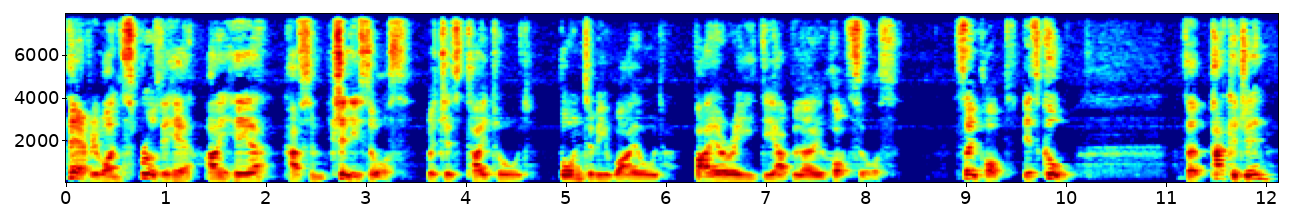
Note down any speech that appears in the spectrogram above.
Hey everyone, Sprulsey here. I here have some chili sauce, which is titled Born to be Wild Fiery Diablo Hot Sauce. So hot, it's cool. The packaging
